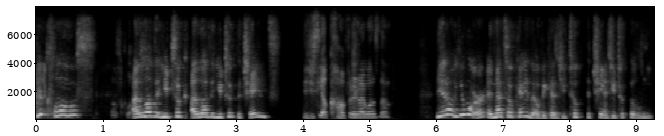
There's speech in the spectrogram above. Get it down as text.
You're close. close. I love that you took I love that you took the chance. Did you see how confident I was though? You know, you were, and that's okay though, because you took the chance, you took the leap.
